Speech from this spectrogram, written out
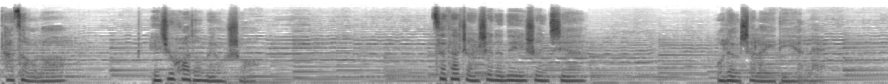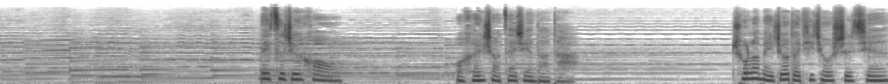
他走了，一句话都没有说。在他转身的那一瞬间，我流下了一滴眼泪。那次之后，我很少再见到他，除了每周的踢球时间。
